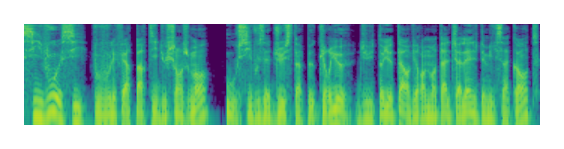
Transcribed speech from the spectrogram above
Si vous aussi, vous voulez faire partie du changement, ou si vous êtes juste un peu curieux du Toyota Environmental Challenge 2050,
